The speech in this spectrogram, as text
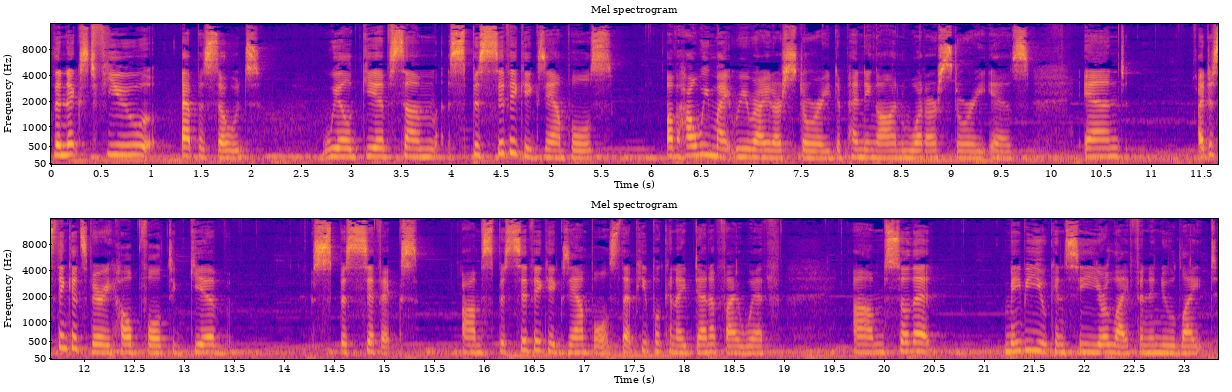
the next few episodes, we'll give some specific examples of how we might rewrite our story depending on what our story is. And I just think it's very helpful to give specifics, um, specific examples that people can identify with um, so that maybe you can see your life in a new light.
